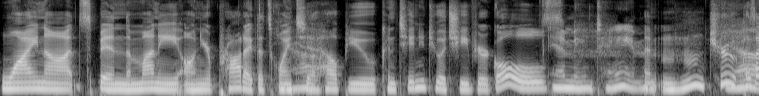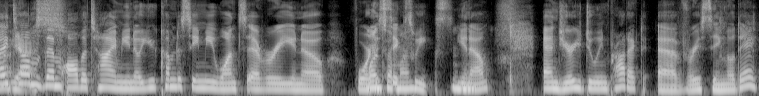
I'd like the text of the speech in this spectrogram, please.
why not spend the money on your product that's going to help you continue to achieve your goals and maintain. and mm-hmm, true. Because I tell Yes. them all the time, you know, you come to see me once every, you know, four Once to six weeks, you know, and you're doing product every single day,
